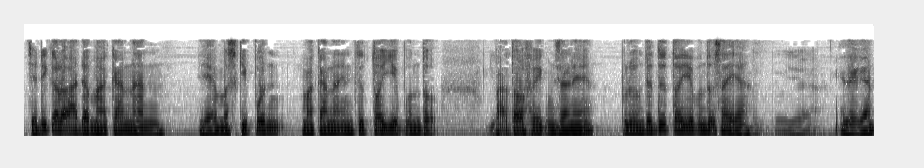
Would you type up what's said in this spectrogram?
jadi kalau ada makanan ya meskipun makanan itu toyib untuk Pak Taufik misalnya belum tentu toyib untuk saya. Betul ya. Gitu kan?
